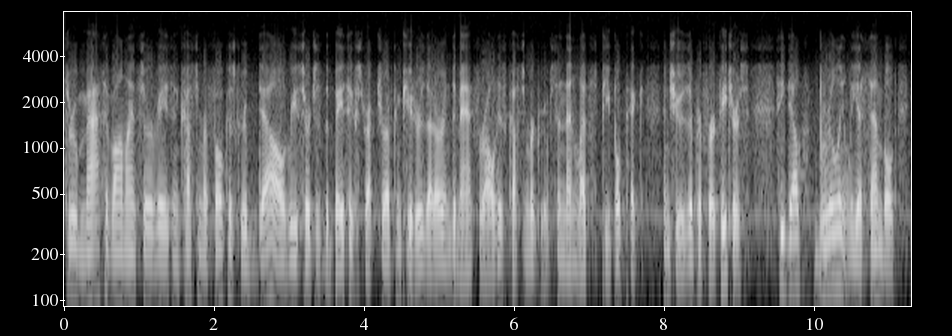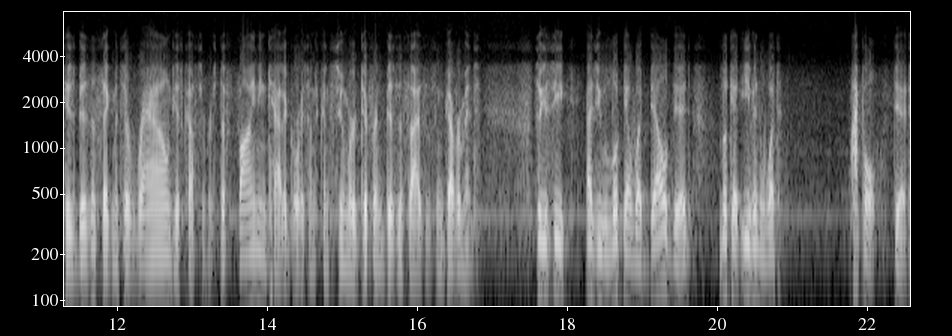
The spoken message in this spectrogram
Through massive online surveys and customer focus group, Dell researches the basic structure of computers that are in demand for all his customer groups and then lets people pick and choose their preferred features. See, Dell brilliantly assembled his business segments around his customers, defining categories on consumer, different business sizes, and government. So you see, as you look at what Dell did, look at even what Apple did.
